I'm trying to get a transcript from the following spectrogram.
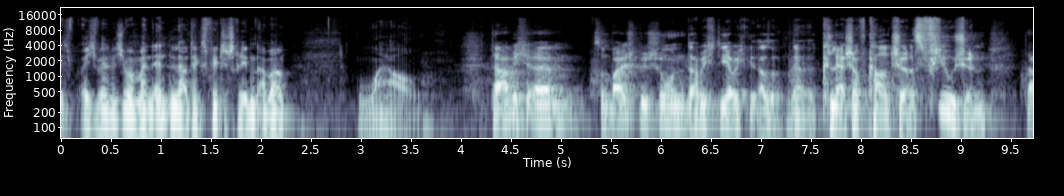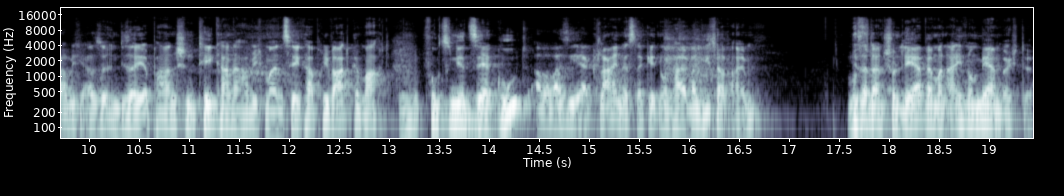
Ich, ich will nicht über meinen Entenlatex-Fetisch reden, aber wow. Da habe ich ähm, zum Beispiel schon, da habe ich die, habe ich, also ne, Clash of Cultures, Fusion. Da habe ich also in dieser japanischen Teekanne habe ich meinen CK privat gemacht. Funktioniert sehr gut, aber weil sie eher klein ist, da geht nur ein halber Liter rein. Ist er dann schon leer, wenn man eigentlich noch mehr möchte.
